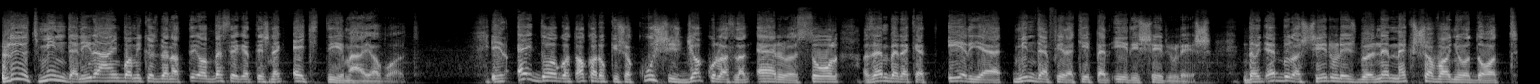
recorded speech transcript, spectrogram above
Lőtt minden irányba, miközben a, a beszélgetésnek egy témája volt. Én egy dolgot akarok, és a kus is gyakorlatilag erről szól, az embereket érje, mindenféleképpen éri sérülés. De hogy ebből a sérülésből nem megsavanyodott,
